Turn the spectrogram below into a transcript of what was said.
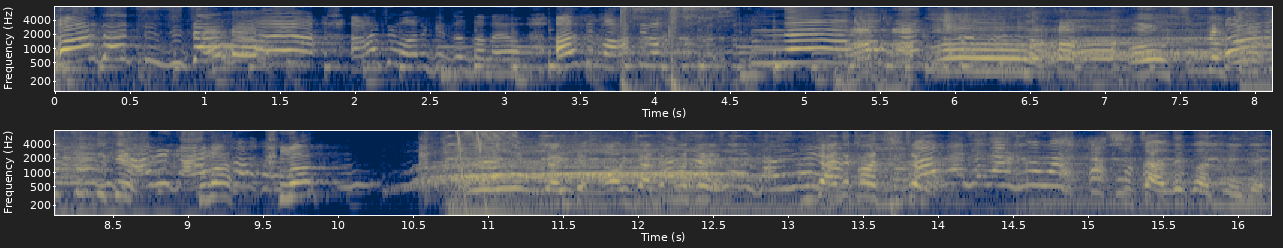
아, 나 진짜 싫어요. 하지 마는 괜찮잖아요. 하지 마, 하지 마. 아우 심장 쫀득쫀득해. 그만 그만. 야 이제 어 이제 안 될 것 같아. 이제 안 될 것 같아 진짜. 진짜 안 될 것 같아 이제.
